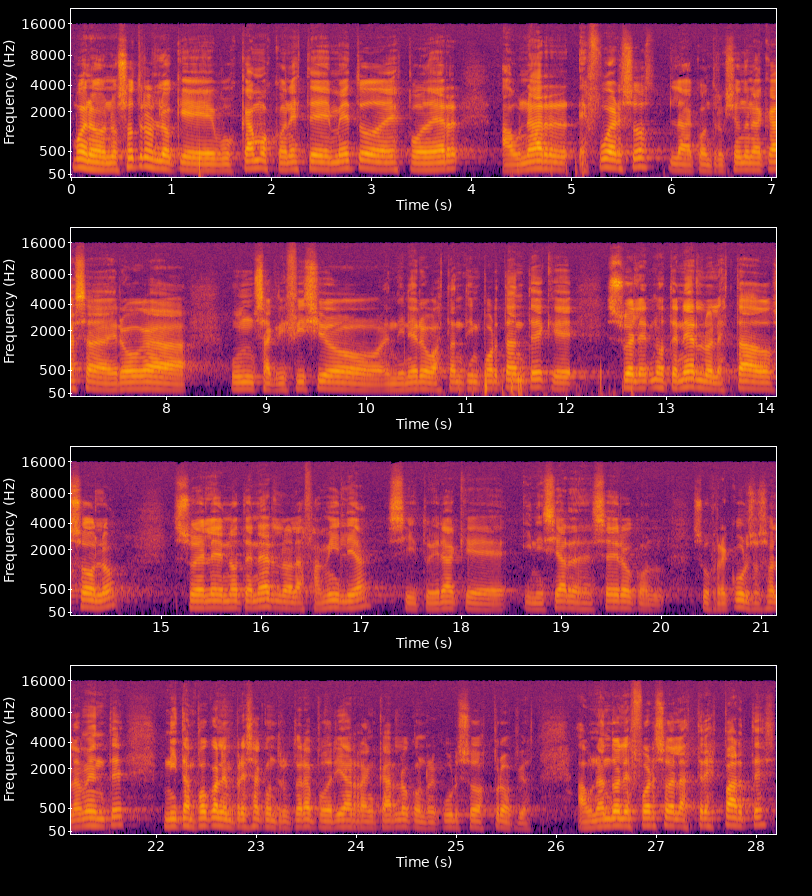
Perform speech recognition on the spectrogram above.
Bueno, nosotros lo que buscamos con este método es poder aunar esfuerzos. La construcción de una casa eroga un sacrificio en dinero bastante importante que suele no tenerlo el Estado solo, suele no tenerlo la familia, si tuviera que iniciar desde cero con sus recursos solamente, ni tampoco la empresa constructora podría arrancarlo con recursos propios. Aunando el esfuerzo de las tres partes,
